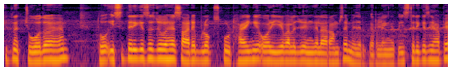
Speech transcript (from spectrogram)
कितना? चौदह है। तो इसी तरीके से जो है सारे ब्लॉक्स को उठाएँगे और ये वाला जो एंगल आराम से मेजर कर लेंगे। तो इस तरीके से यहाँ पे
